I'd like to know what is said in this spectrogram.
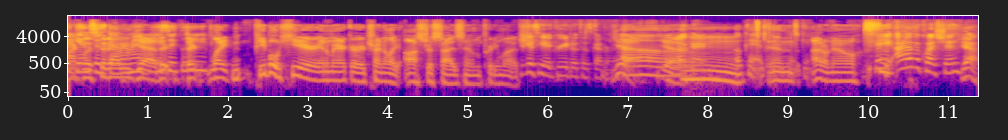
out against his blacklisted him? government, yeah, they're, basically. they're like people here in America are trying to like ostracize him pretty much. Because he agreed with his government. yeah, Oh. yeah. Okay. okay, okay, And okay, okay. I don't know. Hey, I have a question. Yeah.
